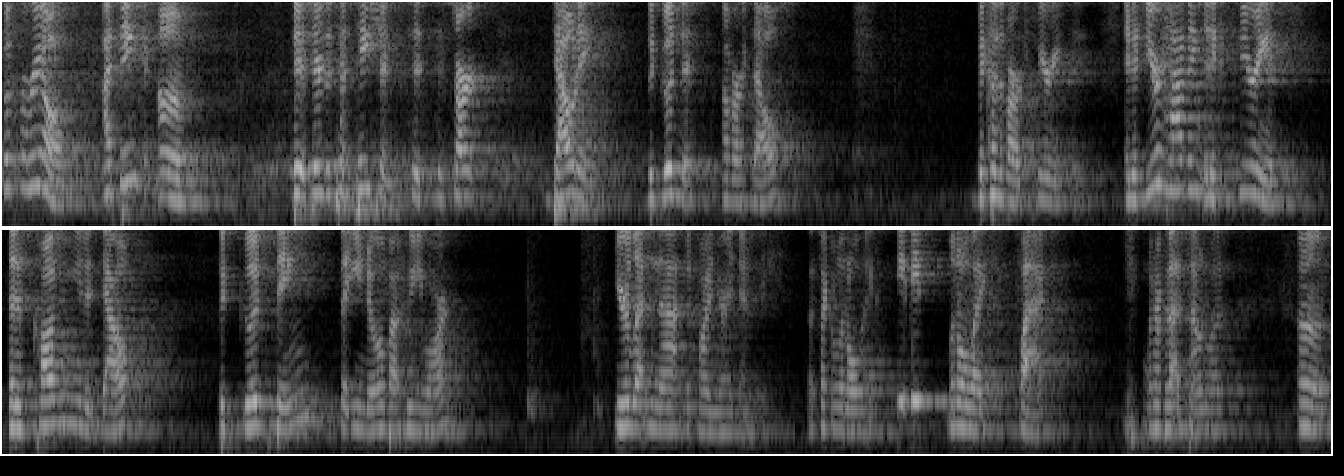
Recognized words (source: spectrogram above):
But for real, I think um, there's a temptation to, to start doubting the goodness of ourselves because of our experiences. And if you're having an experience that is causing you to doubt the good things that you know about who you are, you're letting that define your identity. That's like a little like beep beep, little like flag, whatever that sound was. Um,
